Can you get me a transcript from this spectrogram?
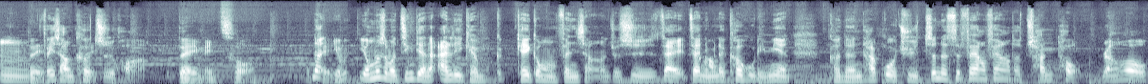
嗯，对，非常克制化。对，对，没错。那有有没有什么经典的案例可以可以跟我们分享啊？就是在在你们的客户里面，可能他过去真的是非常非常的穿透，然后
